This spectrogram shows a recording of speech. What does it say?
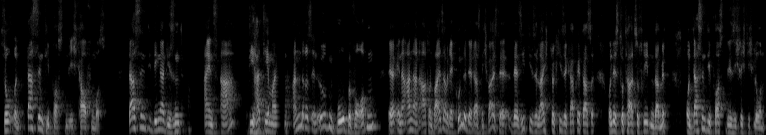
So, und das sind die Posten, die ich kaufen muss. Das sind die Dinger, die sind 1a, die hat jemand anderes in irgendwo beworben, äh, in einer anderen Art und Weise, aber der Kunde, der das nicht weiß, der, der sieht diese leicht türkise Kaffeetasse und ist total zufrieden damit. Und das sind die Posten, die sich richtig lohnen.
